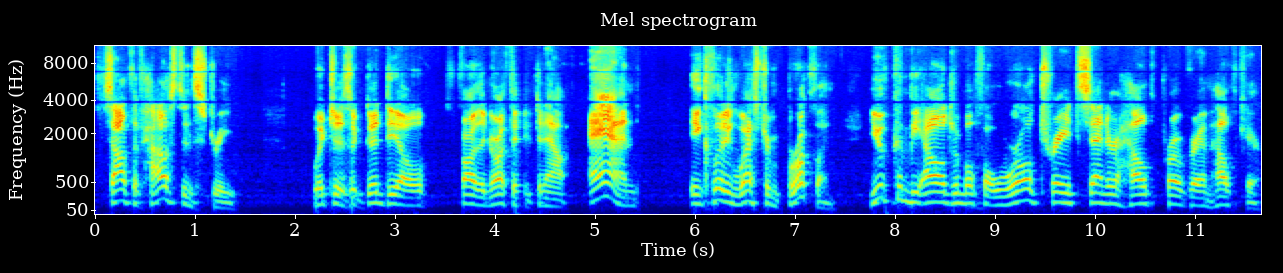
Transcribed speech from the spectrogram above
south of Houston Street, which is a good deal farther north the canal, and including Western Brooklyn, you can be eligible for World Trade Center Health Program healthcare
